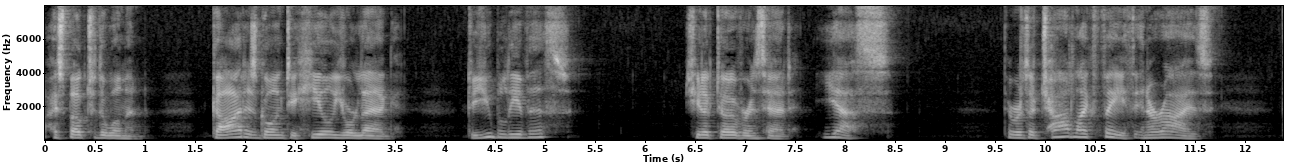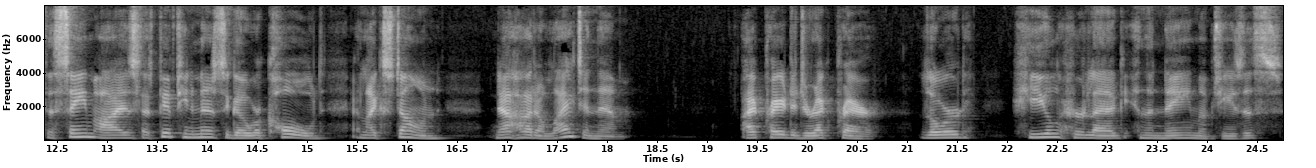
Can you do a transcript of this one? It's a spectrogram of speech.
I spoke to the woman. God is going to heal your leg. Do you believe this? She looked over and said, Yes. There was a childlike faith in her eyes, the same eyes that fifteen minutes ago were cold and like stone now had a light in them. I prayed a direct prayer Lord, heal her leg in the name of Jesus.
